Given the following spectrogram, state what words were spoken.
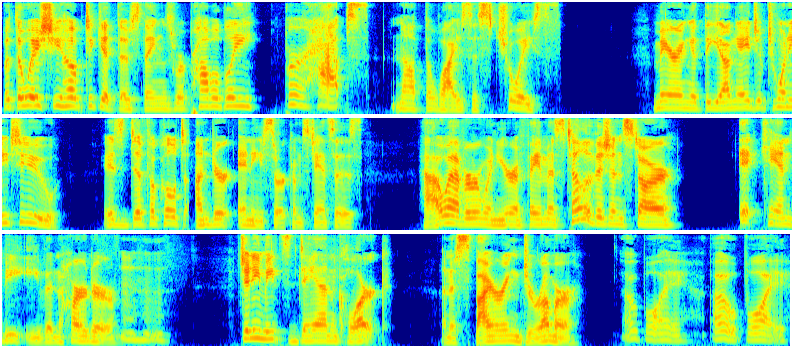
But the way she hoped to get those things were probably, perhaps, not the wisest choice. Marrying at the young age of 22 is difficult under any circumstances. However, when you're a famous television star, it can be even harder. Mm-hmm. Jennie meets Dan Clark, an aspiring drummer, Oh boy. Oh boy.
